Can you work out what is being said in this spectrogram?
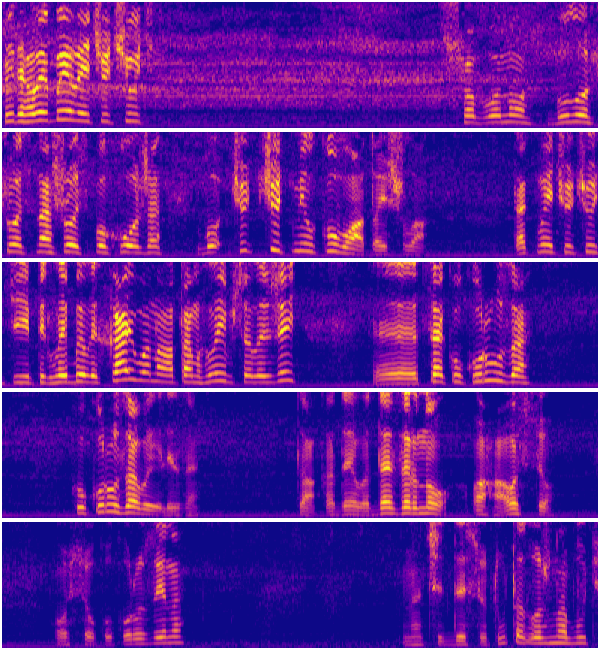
Підглибили чуть-чуть. Щоб воно було щось на щось похоже, бо чуть-чуть мілкувато йшла. Так ми чуть-чуть її підглибили, хай вона, а там глибше лежить. Е, Це кукуруза. Кукуруза вилізе. Так, а де, де зерно? Ага, ось все. Ось все, кукурузина. Значить, десь отут должна бути.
